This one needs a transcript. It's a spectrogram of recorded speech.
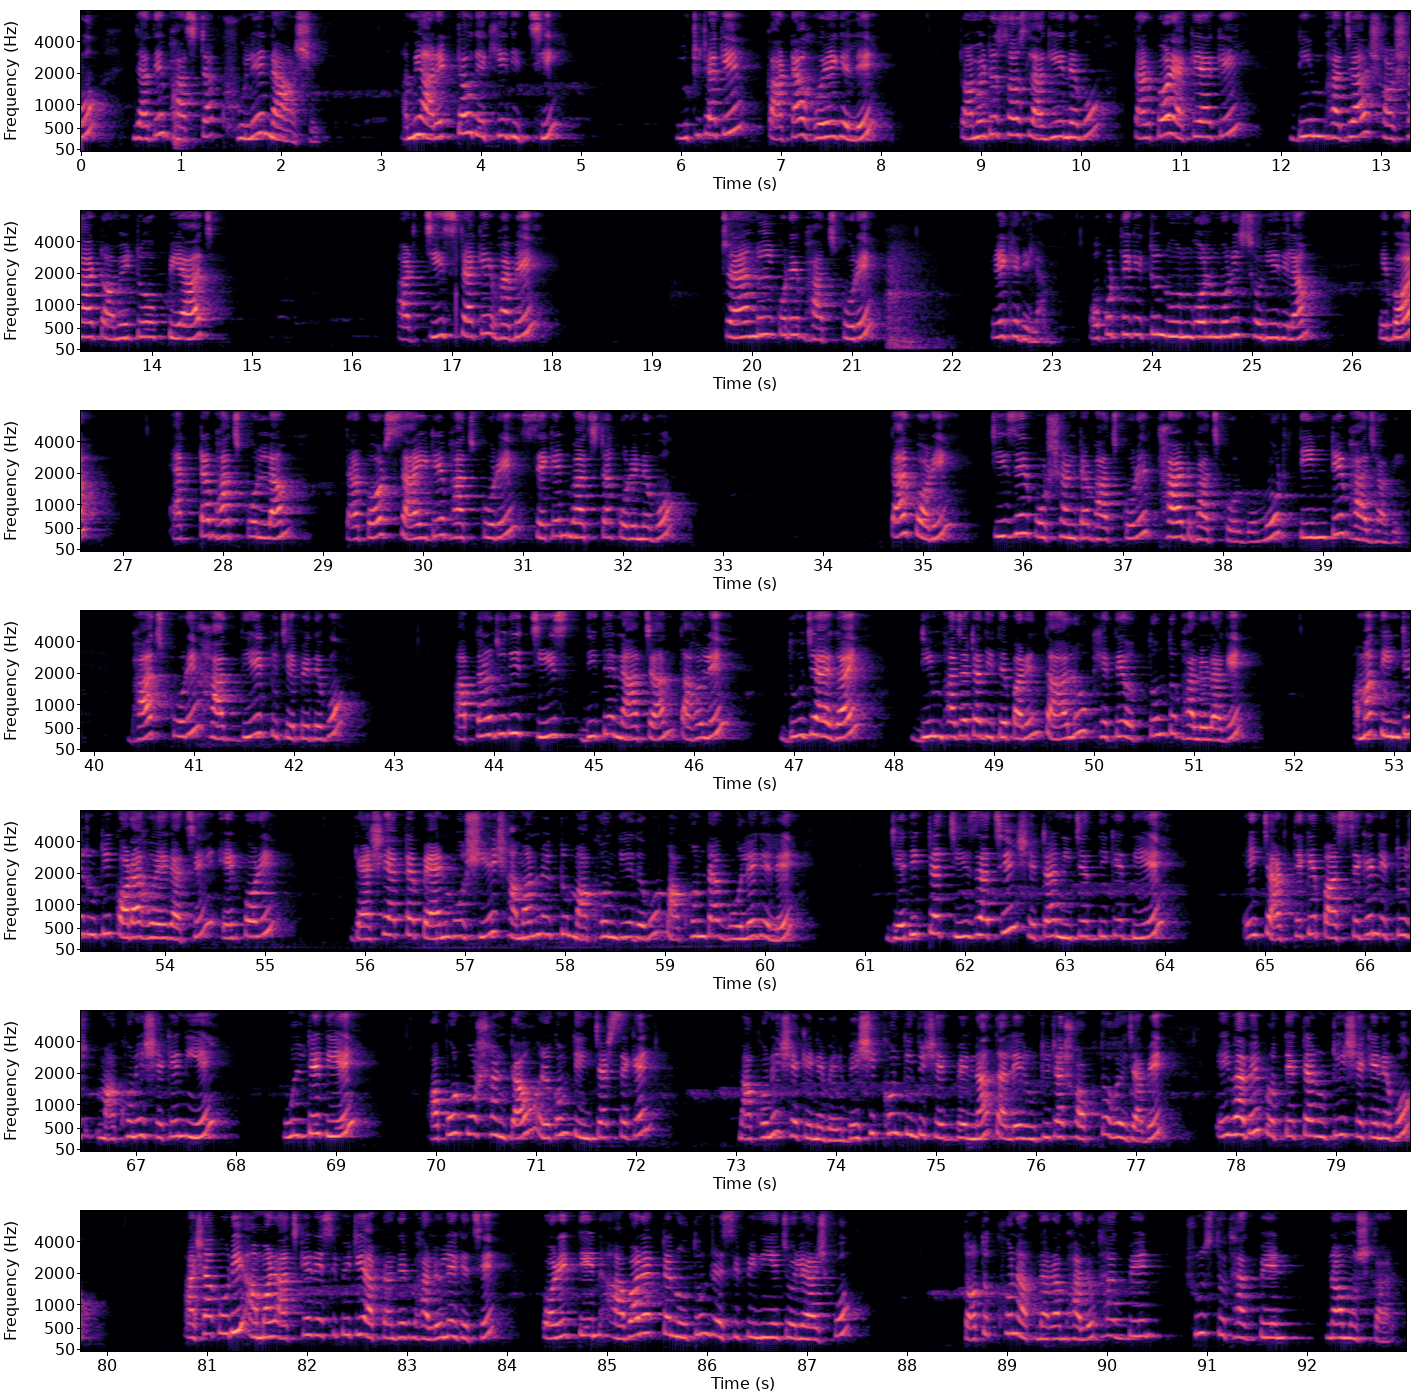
যাতে ভাজটা খুলে না আসে। আমি আরেকটাও দেখিয়ে দিচ্ছি। রুটিটাকে কাটা হয়ে গেলে টমেটো সস লাগিয়ে নেব। তারপর একে একে ডিম ভাজা, শসা, টমেটো, পেঁয়াজ আর চিজটাকে এভাবে ট্রায়াঙ্গেল করে ভাজ করে রেখে দিলাম। ওপর থেকে একটু নুন, গোলমরিচ ছড়িয়ে দিলাম। এবার একটা ভাজ করলাম। তারপর সাইডে ভাজ করে সেকেন্ড ভাজটা করে নেব। তারপরে চিজের পোর্শনটা ভাজ করে থার্ড ভাজ করব। মোট তিনটে ভাজ হবে। ভাজ করে হাত দিয়ে একটু চেপে দেব। আপনারা যদি চিজ দিতে না চান, তাহলে দু জায়গায় ডিম ভাজাটা দিতে পারেন। তাহলেও খেতে অত্যন্ত ভালো লাগে। আমার তিনটে রুটি করা হয়ে গেছে। এরপরে গ্যাসে একটা প্যান বসিয়ে সামান্য একটু মাখন দিয়ে দেবো। মাখনটা গলে গেলে যে দিকটা চিজ আছে, সেটা নিচের দিকে দিয়ে এই চার থেকে পাঁচ সেকেন্ড একটু মাখনে সেকে নিয়ে উল্টে দিয়ে অপর পোর্শনটাও এরকম তিন চার সেকেন্ড মাখনে সেকে নেবেন। বেশিক্ষণ কিন্তু সেকবেন না, তাহলে রুটিটা শক্ত হয়ে যাবে। এইভাবে প্রত্যেকটা রুটি সেকে নেব। আশা করি আমার আজকের রেসিপিটি আপনাদের ভালো লেগেছে। পরের দিন আবার একটা নতুন রেসিপি নিয়ে চলে আসব। ততক্ষণ আপনারা ভালো থাকবেন, সুস্থ থাকবেন। নমস্কার।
